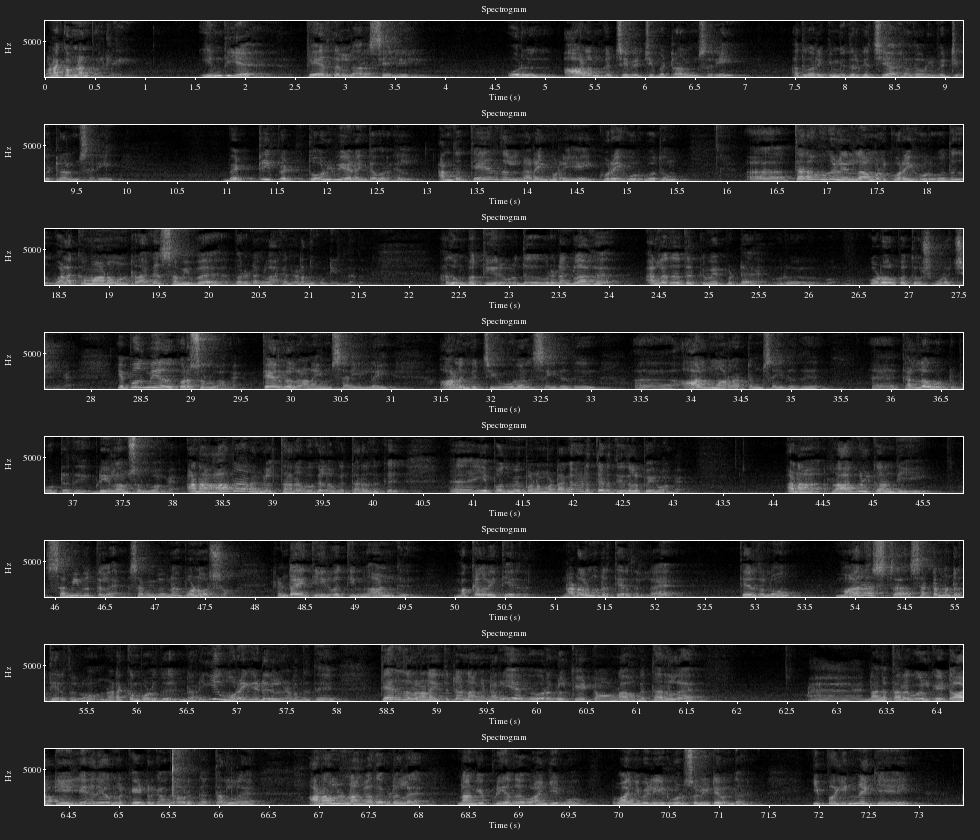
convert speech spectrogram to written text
வணக்கம் நண்பர்களே. இந்திய தேர்தல் அரசியலில் ஒரு ஆளும் கட்சி வெற்றி பெற்றாலும் சரி அது வரைக்கும் எதிர்க்கட்சியாக இருந்தவர்கள் வெற்றி பெற்றாலும் சரி வெற்றி பெ தோல்வி அடைந்தவர்கள் அந்த தேர்தல் நடைமுறையை குறை கூறுவதும் தரவுகள் இல்லாமல் குறை கூறுவது வழக்கமான ஒன்றாக சமீப வருடங்களாக நடந்து கொண்டிருந்தது. அதுவும் பத்து இருபது வருடங்களாக அல்லது அதற்கு மேற்பட்ட ஒரு கூட ஒரு பத்து வருஷம் கூட வச்சுக்கோங்க. எப்போதுமே அது குறை சொல்லுவாங்க. தேர்தல் ஆணையம் சரியில்லை ஆளுங்கட்சி ஊழல் செய்தது ஆள் மாறாட்டம் செய்தது கள்ள ஓட்டு போட்டது இப்படியெல்லாம் சொல்லுவாங்க. ஆனால் ஆதாரங்கள் தரவுகள் அவங்க தரதுக்கு எப்போதுமே பண்ண மாட்டாங்க அடுத்தடுத்து இதில் போயிடுவாங்க. ஆனால் ராகுல் காந்தி சமீபத்தில் சமீபம்னா போன வருஷம் ரெண்டாயிரத்தி இருபத்தி நான்கு மக்களவைத் தேர்தல் நாடாளுமன்ற தேர்தலில் தேர்தலும் மகாராஷ்டிரா சட்டமன்ற தேர்தலும் நடக்கும் பொழுது நிறைய முறைகேடுகள் நடந்தது. தேர்தல் ஆணையத்திட்ட நாங்கள் நிறைய விவரங்கள் கேட்டோம். ஆனால் அவங்க தரல. நாங்கள் தரவுகள் கேட்டு ஆர்டிஐலேயே அதே ஒன்றில் கேட்டிருக்காங்க அவருக்கு தரல. ஆனாலும் நாங்கள் அதை விடலை. நாங்கள் எப்படி அதை வாங்கிடுவோம்? வாங்கி வெளியிடுவோம்னு சொல்லிகிட்டே வந்தார். இப்போ இன்றைக்கி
